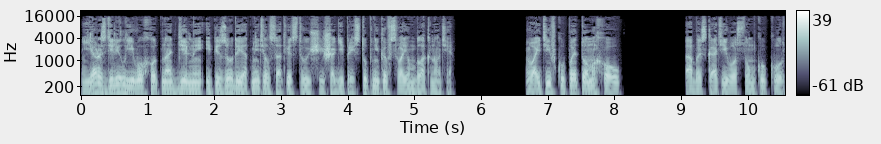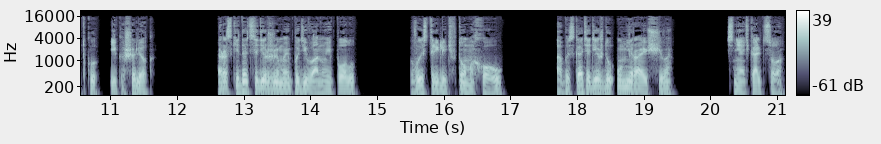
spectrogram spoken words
я разделил его ход на отдельные эпизоды и отметил соответствующие шаги преступника в своем блокноте. Войти в купе Тома Хоу, обыскать его сумку, куртку и кошелек, раскидать содержимое по дивану и полу, выстрелить в Тома Хоу, обыскать одежду умирающего, снять кольцо,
